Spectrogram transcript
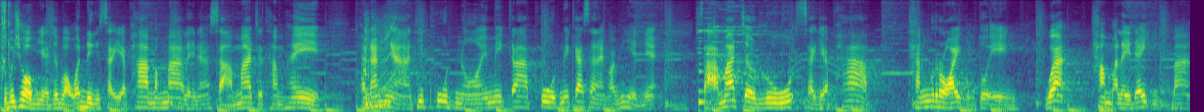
คุณผู้ชมอยากจะบอกว่าดึงศักยภาพมาก ๆ เลยนะ สามารถจะทำให้พนักงานที่พูดน้อย ไม่กล้าพูด ไม่กล้าแสดงความคิดเห็นเนี่ยสามารถจะรู้ศักยภาพทั้งร้อยของตัวเอง ว่าทำอะไรได้อีกบ้าง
